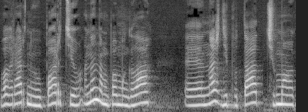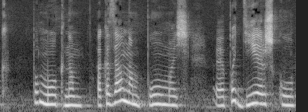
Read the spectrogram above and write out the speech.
в аграрную партию, она нам помогла. Э, наш депутат Чумак помог нам, оказал нам помощь, э, поддержку.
